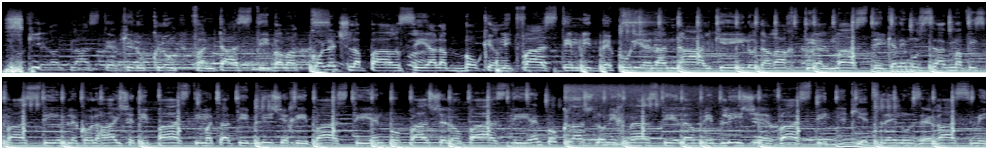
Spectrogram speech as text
פלסטר על פלסטר, כאילו כלום פנטסטי. במכולת של הפרסי, על הבוקר נתפסתי. נדבקו לי אל הנעל, כאילו דרכתי על מסטיק. אין לי מושג מה פספסתי, אם לכל high שטיפסתי מצאתי בלי שחיפשתי, אין פה פס שלא פסתי, אין פה clash לא נכנסתי אליו מבלי שהבסתי, כי אצלנו זה רסמי,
